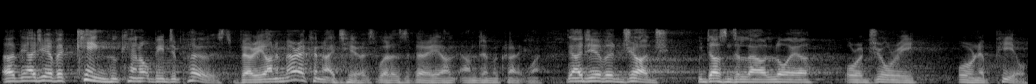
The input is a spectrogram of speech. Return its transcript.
Uh, the idea of a king who cannot be deposed, very un-American idea as well as a very un undemocratic one. The idea of a judge who doesn't allow a lawyer or a jury or an appeal.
